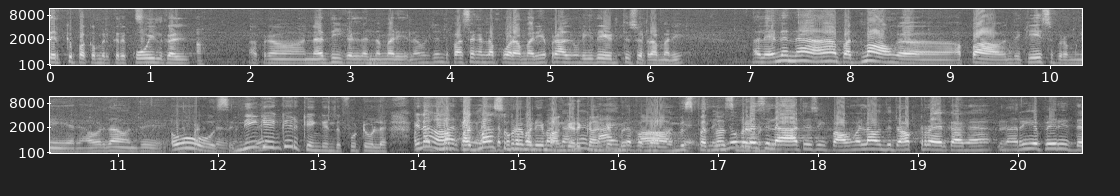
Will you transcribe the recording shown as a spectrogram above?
தெற்கு பக்கம் இருக்கிற கோயில்கள் அப்புறம் நதிகள் அந்த மாதிரி எல்லாம் வந்து இந்த பசங்கள்லாம் போகிற மாதிரி அப்புறம் அதனுடைய இதை எடுத்து சொல்கிற மாதிரி. அதில் என்னென்னா பத்மா அவங்க அப்பா வந்து கே. சுப்பிரமணியர் அவர் தான் வந்து ஓ சரி. நீங்க எங்க இருக்கீங்க இந்த போட்டோல ஏன்னா பத்மா சுப்பிரமணியம் அங்க இருக்காங்க. மிஸ். பத்மா கூட சில சுப்பிரமணியம். ஆர்டிஸ்ட் இப்போ அவங்கெல்லாம் வந்து டாக்டரா இருக்காங்க. நிறைய பேர் இந்த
